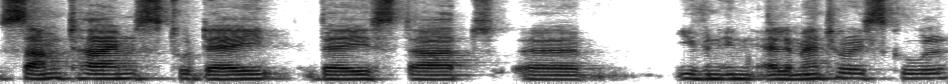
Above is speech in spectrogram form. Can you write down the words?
sometimes today they start uh, even in elementary school,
